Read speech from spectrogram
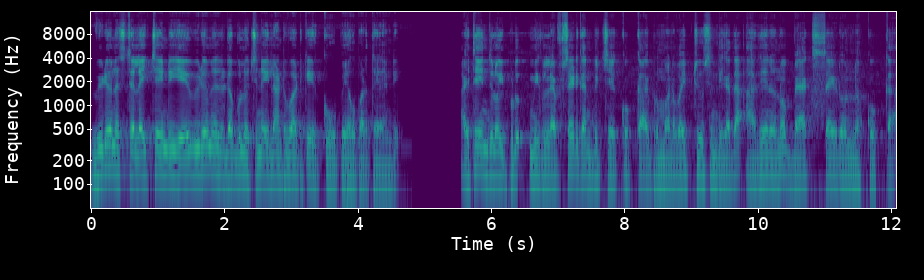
వీడియో నచ్చితే లైక్ చేయండి. ఏ వీడియో మీద డబ్బులు వచ్చినా ఇలాంటి వాటికి ఎక్కువ ఉపయోగపడతాయండి. అయితే ఇందులో ఇప్పుడు మీకు లెఫ్ట్ సైడ్ కనిపించే కుక్క ఇప్పుడు మన వైపు చూసింది కదా అదేనను బ్యాక్ సైడ్ ఉన్న కుక్క.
